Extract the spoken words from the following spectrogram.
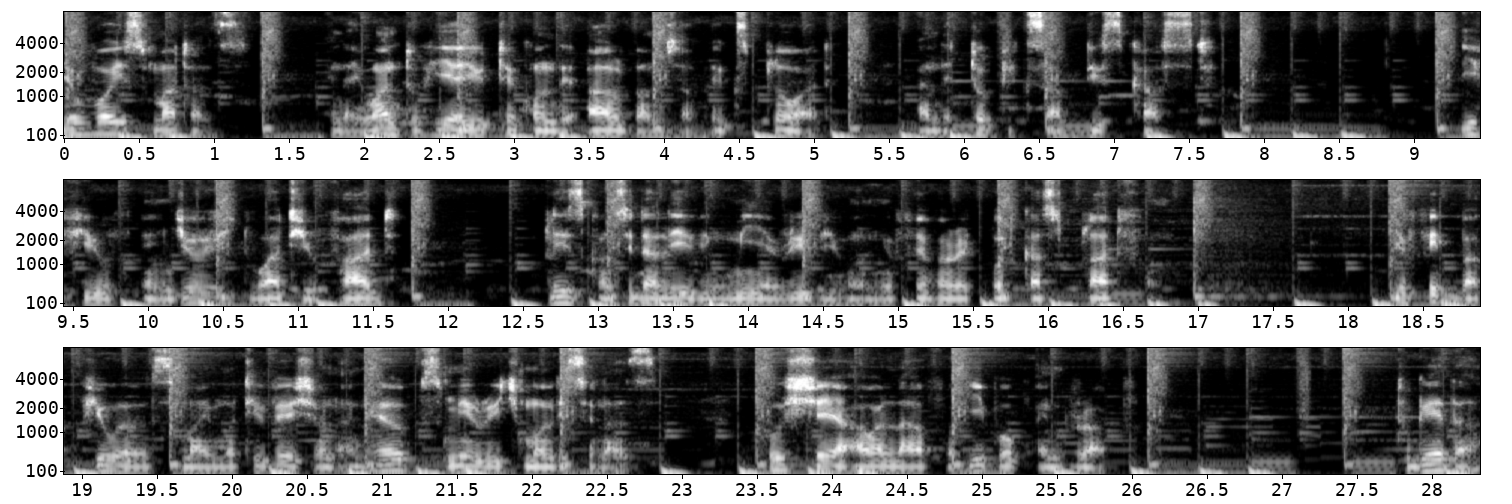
Your voice matters, and I want to hear you take on the albums I've explored and the topics I've discussed. If you've enjoyed what you've heard, please consider leaving me a review on your favorite podcast platform. Your feedback fuels my motivation and helps me reach more listeners who share our love for hip hop and rap. Together,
